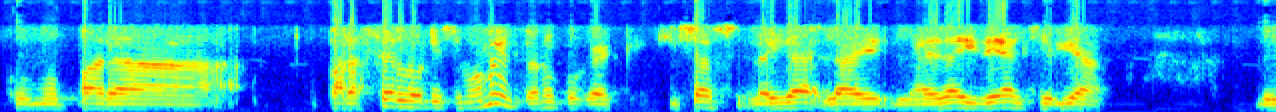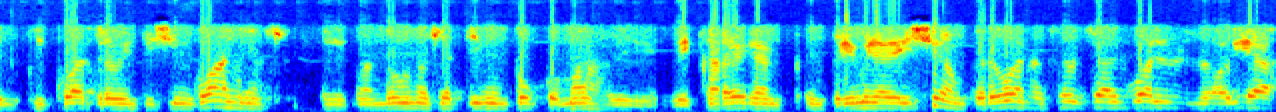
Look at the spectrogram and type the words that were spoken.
como para, para hacerlo en ese momento, ¿no? Porque quizás la edad, la, edad ideal sería 24, 25 años, eh, cuando uno ya tiene un poco más de, carrera en, primera división. Pero bueno, yo ya igual lo había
